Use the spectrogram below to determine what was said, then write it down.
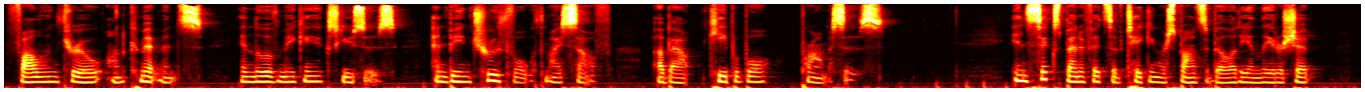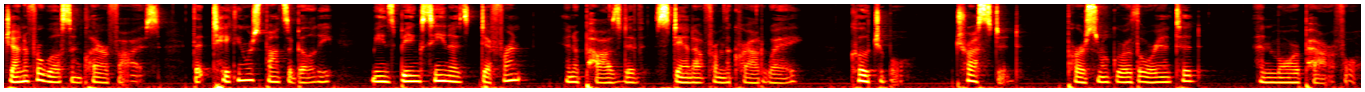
following through on commitments in lieu of making excuses and being truthful with myself about keepable promises. In Six Benefits of Taking Responsibility and Leadership, Jennifer Wilson clarifies that taking responsibility means being seen as different in a positive, stand out from the crowd way, coachable, trusted, personal growth oriented, and more powerful.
